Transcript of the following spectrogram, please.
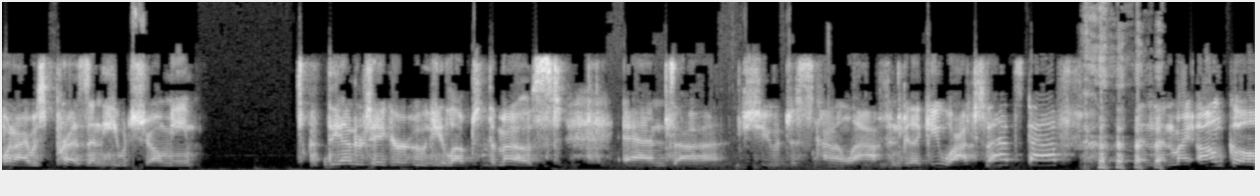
when I was present, he would show me the Undertaker, who he loved the most, and uh, she would just kind of laugh and be like, "You watch that stuff?" and then my uncle,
